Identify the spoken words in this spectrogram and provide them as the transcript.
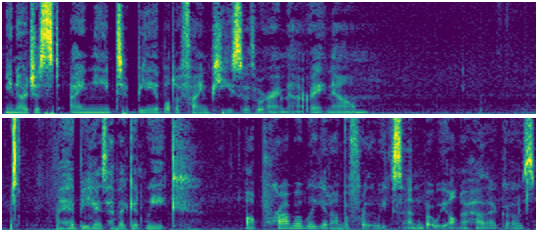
You know, just I need to be able to find peace with where I'm at right now. I hope you guys have a good week. I'll probably get on before the week's end, but we all know how that goes.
